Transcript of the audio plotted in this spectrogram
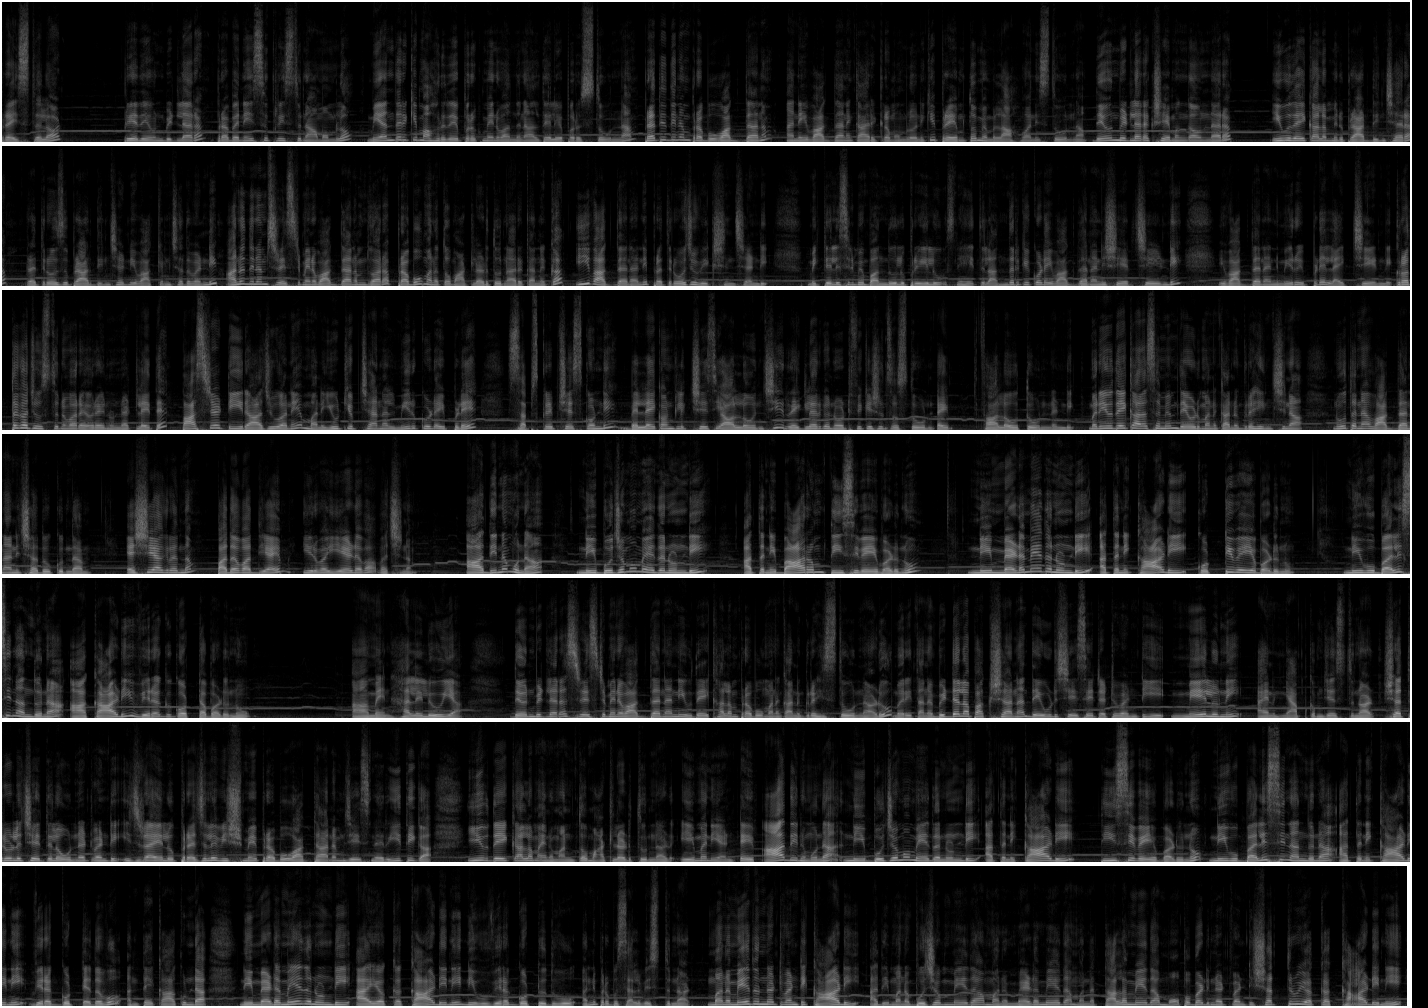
Price the lord ప్రియ దేవుని బిడ్లారా ప్రభనేసుక్రీస్తు నామంలో మీ అందరికీ మా హృదయపూర్వకమైన వందనాలు తెలియపరుస్తూ ఉన్నాం. ప్రతిదినం ప్రభు వాగ్దానం అనే వాగ్దాన కార్యక్రమంలోనికి ప్రేమతో మిమ్మల్ని ఆహ్వానిస్తూ ఉన్నాం. దేవుని బిడ్లారా క్షేమంగా ఉన్నారా? ఈ ఉదయకాలం మీరు ప్రార్థించారా? ప్రతిరోజు ప్రార్థించండి వాక్యం చదవండి. అనుదినం శ్రేష్టమైన వాగ్దానం ద్వారా ప్రభు మనతో మాట్లాడుతున్నారు కనుక ఈ వాగ్దానాన్ని ప్రతిరోజు వీక్షించండి. మీకు తెలిసిన మీ బంధువులు ప్రియులు స్నేహితులు అందరికీ కూడా ఈ వాగ్దానాన్ని షేర్ చేయండి. ఈ వాగ్దానాన్ని మీరు ఇప్పుడే లైక్ చేయండి. క్రొత్తగా చూస్తున్న వారు ఎవరైనా ఉన్నట్లయితే పాస్టర్ టీ రాజు అనే మన యూట్యూబ్ ఛానల్ మీరు కూడా ఇప్పుడే సబ్స్క్రైబ్ చేసుకోండి. బెల్ ఐకాన్ క్లిక్ చేసి ఆల్లో ఉంచి రెగ్యులర్గా నోటిఫికేషన్స్ వస్తూ ఉంటాయి. ఫాలో అవుతూ ఉండండి. మరి ఉదయకాల సమయం దేవుడు మనకు అనుగ్రహించిన నూతన వాగ్దానాన్ని చదువుకుందాం. యషియా గ్రంథం పదవ అధ్యాయం ఇరవై ఏడవ వచనం. ఆ దినమున నీ భుజము మీద నుండి అతని భారం తీసివేయబడును. నీ మెడ మీద నుండి అతని కాడి కొట్టివేయబడును. నీవు బలిసినందున ఆ కాడి విరగగొట్టబడును. ఆమెన్. హలెలూయ దేవుని బిడ్డల శ్రేష్టమైన వాగ్దానాన్ని ఉదయకాలం ప్రభు మనకు అనుగ్రహిస్తూ ఉన్నాడు. మరి తన బిడ్డల పక్షాన దేవుడు చేసేటటువంటి మేలుని ఆయన జ్ఞాపకం చేస్తున్నాడు. శత్రువుల చేతిలో ఉన్నటువంటి ఇజ్రాయేలు ప్రజల విషయమే ప్రభు వాగ్దానం చేసిన రీతిగా ఈ ఉదయకాలం ఆయన మనతో మాట్లాడుతున్నాడు. ఏమని అంటే ఆ దినమున నీ భుజము మీద నుండి అతని కాడి తీసివేయబడును. నీవు బలిసినందున అతని కాడిని విరగ్గొట్టెదవు. అంతేకాకుండా నీ మెడ మీద నుండి ఆ యొక్క కాడిని నీవు విరగ్గొట్టుదువు అని ప్రభు సెలవిస్తున్నాడు. మన మీద ఉన్నటువంటి కాడి అది మన భుజం మీద మన మెడ మీద మన తల మీద మోపబడినటువంటి శత్రు యొక్క కాడిని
